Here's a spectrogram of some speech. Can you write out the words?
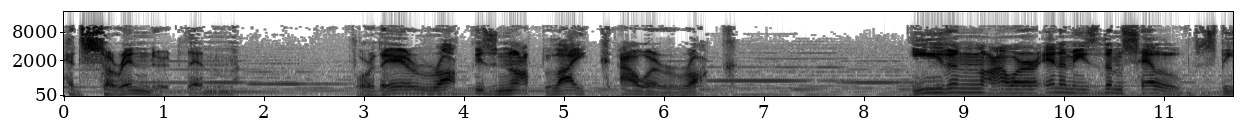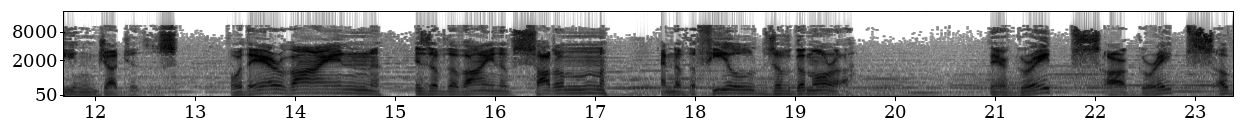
had surrendered them. For their rock is not like our rock. Even our enemies themselves being judges. For their vine is of the vine of Sodom and of the fields of Gomorrah. Their grapes are grapes of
